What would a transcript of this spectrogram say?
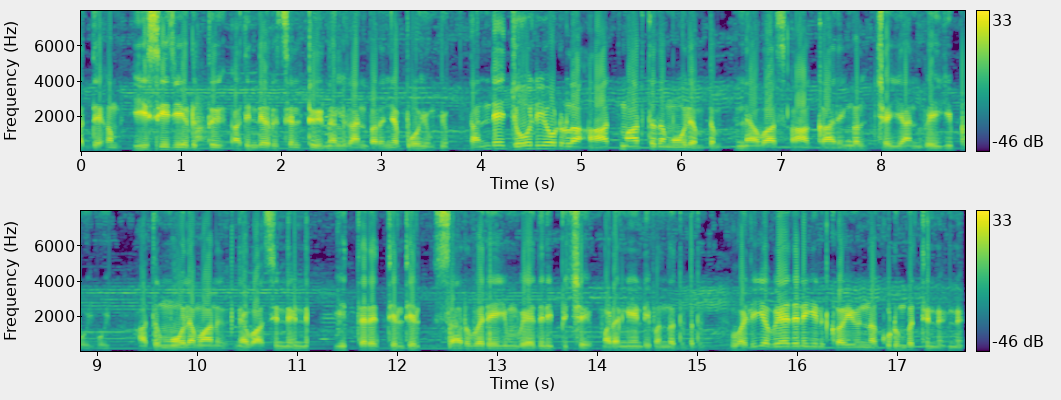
അദ്ദേഹം ഇ സി ജി എടുത്ത് അതിന്റെ റിസൾട്ട് നൽകാൻ പറഞ്ഞപ്പോഴും തന്റെ ജോലിയോടുള്ള ആത്മാർത്ഥത മൂലം നവാസ് ആ കാര്യങ്ങൾ ചെയ്യാൻ വൈകിപ്പോയി. അതുമൂലമാണ് നവാസിന് ഇത്തരത്തിൽ സർവരെയും വേദനിപ്പിച്ച് മടങ്ങേണ്ടി വന്നത്. വലിയ വേദനയിൽ കഴിയുന്ന കുടുംബത്തിന്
